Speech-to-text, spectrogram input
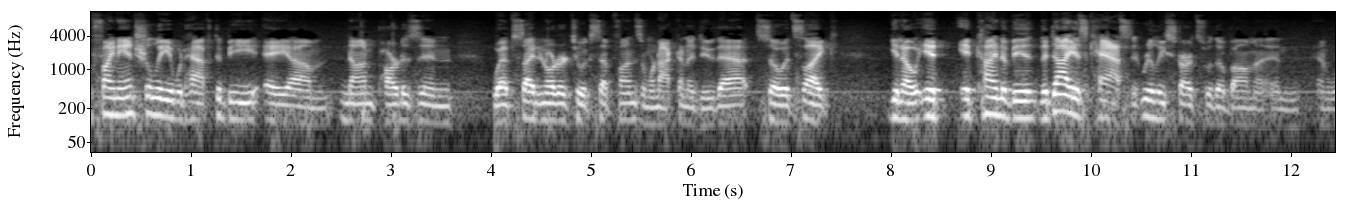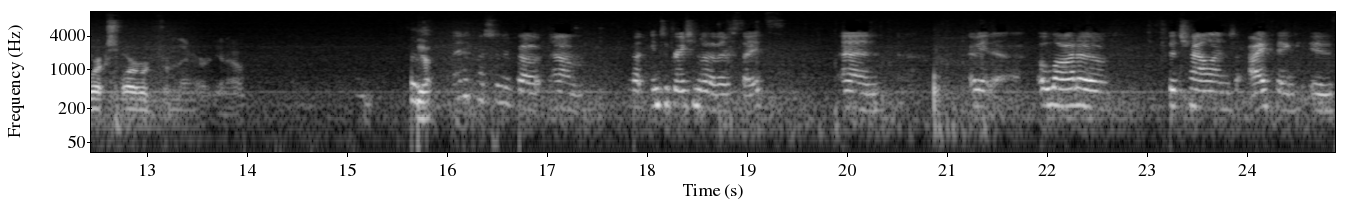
financially it would have to be a um, nonpartisan website in order to accept funds, and we're not going to do that. So it's like you know it it kind of is the die is cast. It really starts with Obama and and works forward from there. You know. Yeah. I had a question about, um, about integration with other sites, and I mean, a lot of the challenge I think is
